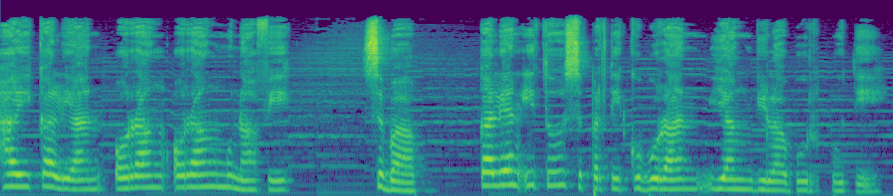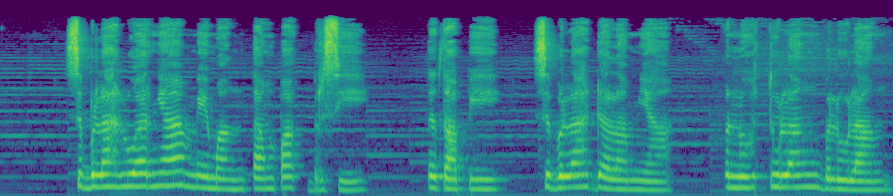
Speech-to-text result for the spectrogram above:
hai kalian orang-orang munafik, sebab kalian itu seperti kuburan yang dilabur putih." Sebelah luarnya memang tampak bersih, tetapi sebelah dalamnya penuh tulang belulang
